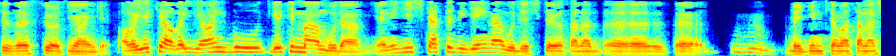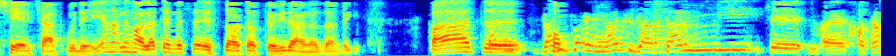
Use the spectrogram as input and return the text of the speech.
چیز استورت یانگه آقا یکی آقای یانگ بود یکی من بودم. یعنی هیچ کس دیگه ای نبودش که مثلا بگیم که مثلا شرکت بوده. یه همین حالت مثل استارتاپ توری در نظر بگیر. بعد ولی خب... تو انقدر تو دفتر موندی که خاطر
